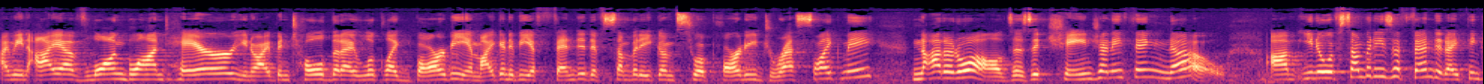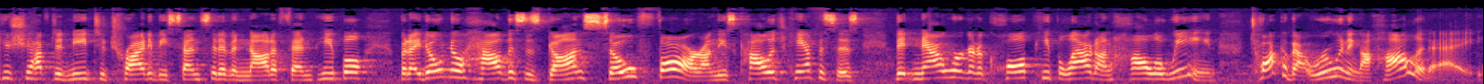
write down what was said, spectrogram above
I mean, I have long blonde hair. You know, I've been told that I look like Barbie. Am I going to be offended if somebody comes to a party dressed like me? Not at all. Does it change anything? No. Um, you know, if somebody's offended, I think you should have to need to try to be sensitive and not offend people. But I don't know how this has gone so far on these college campuses that now we're going to call people out on Halloween. Talk about ruining a holiday.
